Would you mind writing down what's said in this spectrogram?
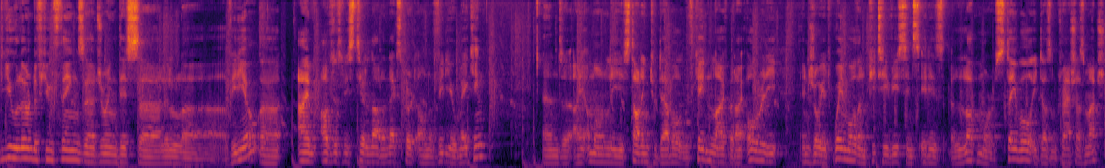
you learned a few things uh, during this uh, little uh, video. Uh, I'm obviously still not an expert on video making, and uh, I am only starting to dabble with Kdenlive, but I already enjoy it way more than Pitivi since it is a lot more stable, it doesn't crash as much,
